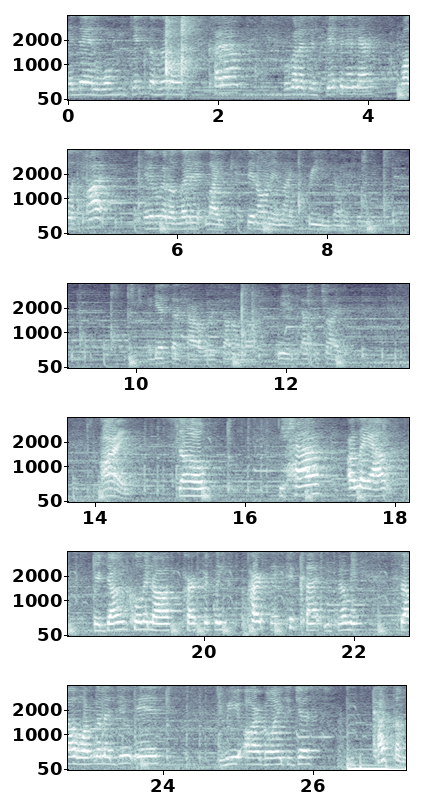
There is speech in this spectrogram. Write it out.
and then when we get the little cutouts, we're going to just dip it in there while it's hot and then we're going to let it like sit on and like freeze, I'm assuming. I guess that's how it works. I don't know. We just have to try it. Alright, so we have our layout. They're done cooling off perfectly, perfect to cut, you feel me? So what we're gonna do is we are going to just cut them,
